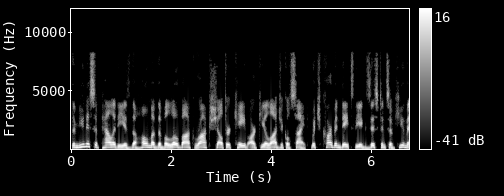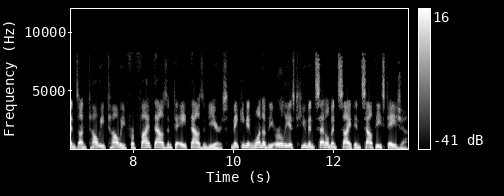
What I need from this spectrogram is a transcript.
The municipality is the home of the Bolobok Rock Shelter Cave Archaeological Site, which carbon dates the existence of humans on Tawi-Tawi for 5,000 to 8,000 years, making it one of the earliest human settlement site in Southeast Asia.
